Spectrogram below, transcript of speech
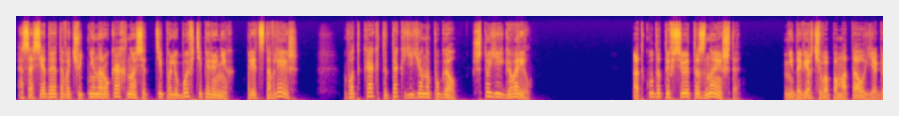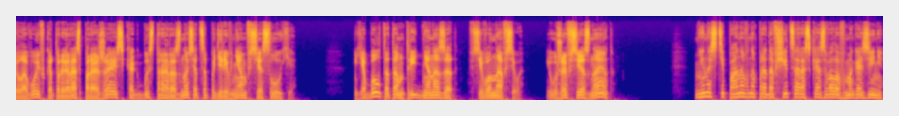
А соседа этого чуть не на руках носит, типа любовь теперь у них. Представляешь? Вот как ты так ее напугал? Что ей говорил? Откуда ты все это знаешь-то? Недоверчиво помотал я головой, в который раз поражаясь, как быстро разносятся по деревням все слухи. Я был-то там три дня назад, всего-навсего. И уже все знают? Нина Степановна, продавщица, рассказывала в магазине,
